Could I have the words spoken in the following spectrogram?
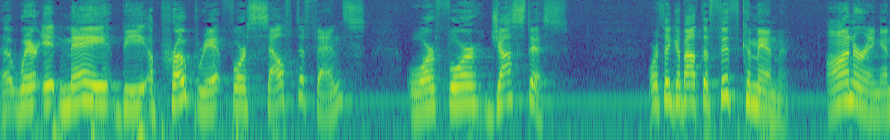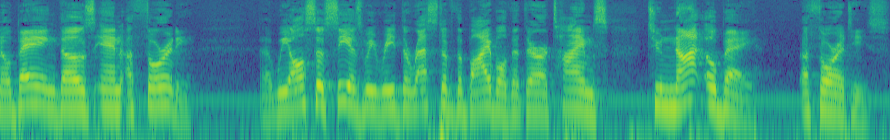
uh, where it may be appropriate for self defense or for justice. Or think about the fifth commandment honoring and obeying those in authority. Uh, we also see as we read the rest of the Bible that there are times to not obey authorities.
